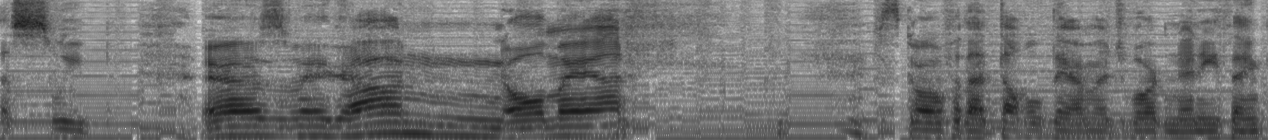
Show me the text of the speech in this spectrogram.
the sweep has begun! Oh man! Just going for that double damage more than anything.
